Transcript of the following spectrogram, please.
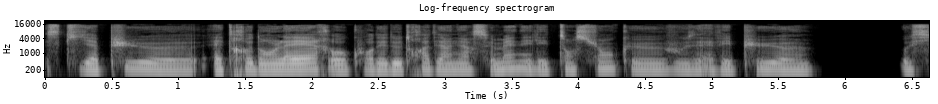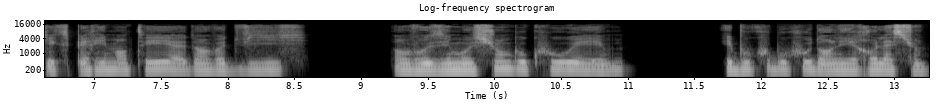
ce qui a pu euh, être dans l'air au cours des deux, trois dernières semaines et les tensions que vous avez pu euh, aussi expérimenter euh, dans votre vie, dans vos émotions beaucoup et, beaucoup, beaucoup dans les relations?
